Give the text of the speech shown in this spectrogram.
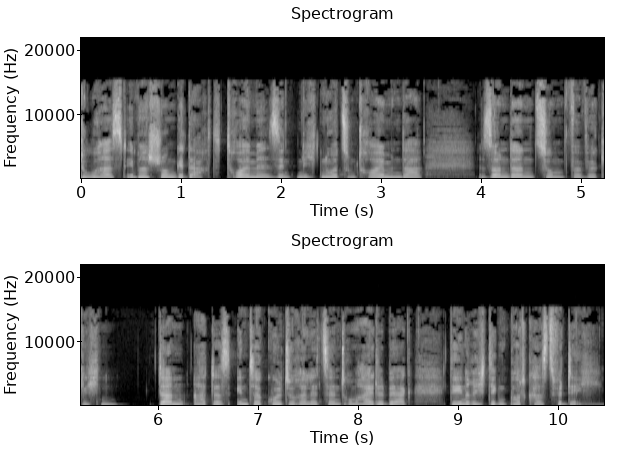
Du hast immer schon gedacht, Träume sind nicht nur zum Träumen da, sondern zum Verwirklichen? Dann hat das Interkulturelle Zentrum Heidelberg den richtigen Podcast für dich.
